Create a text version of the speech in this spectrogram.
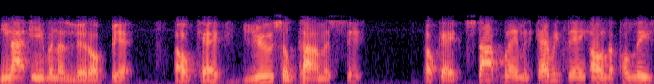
Not even a little bit. Okay? Use some common sense. Okay? Stop blaming everything on the police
